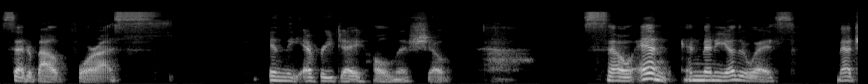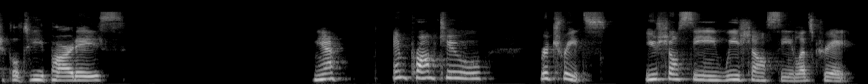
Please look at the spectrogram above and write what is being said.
set about for us in the Everyday Wholeness Show. So, and and many other ways, magical tea parties. Yeah, impromptu retreats. You shall see, we shall see. Let's create.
